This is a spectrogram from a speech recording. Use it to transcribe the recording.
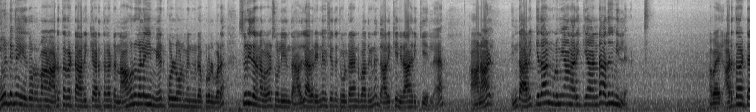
மீண்டுமே இது தொடர்பான அடுத்த கட்ட அறிக்கை அடுத்த கட்ட நகர்களையும் மேற்கொள்ளணும் என்கிற பொருள்பட ஸ்ரீதரன் அவர்கள் சொல்லியிருந்தார். அதில் அவர் என்ன விஷயத்தை சொல்கிறாருன்னு பார்த்தீங்கன்னா இந்த அறிக்கை நிராகரிக்கே இல்லை. ஆனால் இந்த அறிக்கை தான் முழுமையான அறிக்கையாண்டா அதுவும் இல்லை. அப்போ அடுத்த கட்ட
